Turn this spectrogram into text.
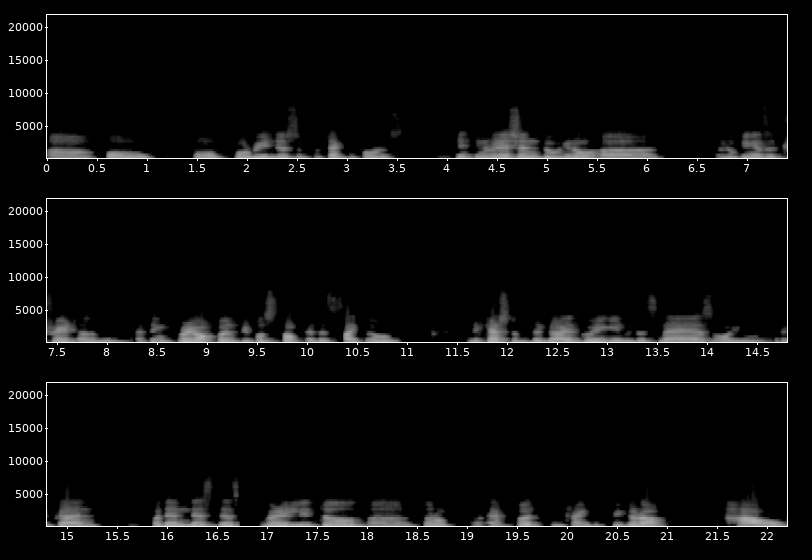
uh, for for for rangers to protect the forest. In, in relation to you know uh, looking at the trade elements, I think very often people stop at the site level. They catch the, the guys going in with the snares or you know with a gun, but then there's there's very little uh, sort of uh, effort in trying to figure out how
